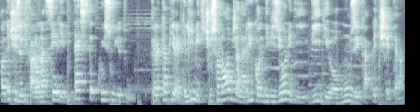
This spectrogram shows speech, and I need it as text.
ho deciso di fare una serie di test qui su YouTube per capire che limiti ci sono oggi alla ricondivisione di video, musica, eccetera,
